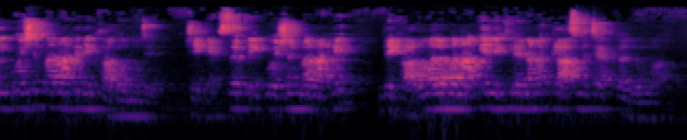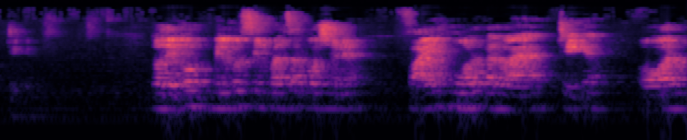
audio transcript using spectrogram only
इक्वेशन बना के दिखा दो मुझे ठीक है सिर्फ़ इक्वेशन बना के दिखा दो मतलब बना के लिख लेना, मैं क्लास में चेक कर लूँगा। ठीक है? तो देखो, बिल्कुल सिंपल सा क्वेश्चन है। फाइव मोर करवाया है, ठीक है? और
